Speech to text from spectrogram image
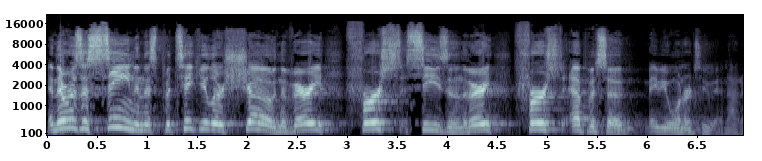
And there was a scene in this particular show in the very first season, in the very first episode, maybe one or two in, I,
